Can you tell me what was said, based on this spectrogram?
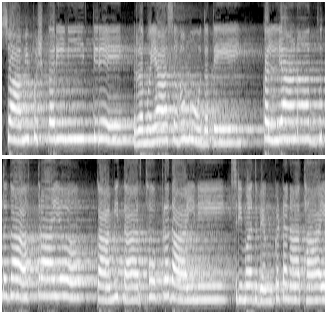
स्वामी पुष्करिणीतीरे रमया सह मोदते। कल्याणाद्भुतगात्राय कामितार्थप्रदायिने श्रीमद्वेङ्कटनाथाय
